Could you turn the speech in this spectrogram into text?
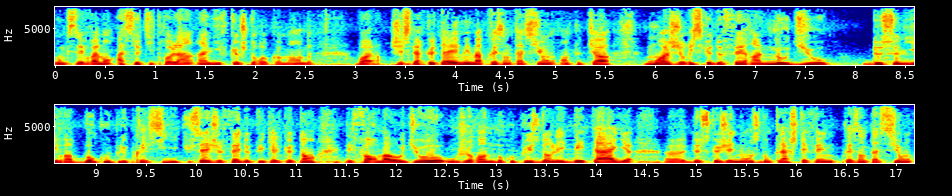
Donc c'est vraiment à ce titre-là un livre que je te recommande. Voilà, j'espère que tu as aimé ma présentation. En tout cas, moi, je risque de faire un audio de ce livre beaucoup plus précis. Tu sais, je fais depuis quelque temps des formats audio où je rentre beaucoup plus dans les détails euh, de ce que j'énonce. Donc là, je t'ai fait une présentation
